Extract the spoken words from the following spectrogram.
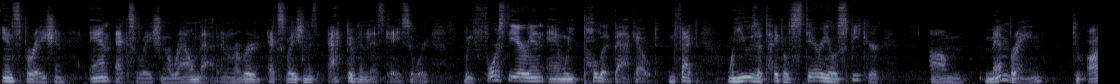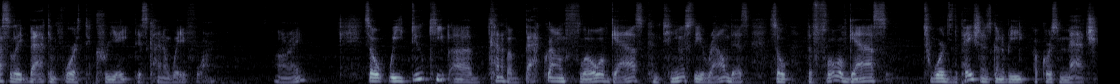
inspiration and exhalation around that. And remember, exhalation is active in this case. So we we force the air in and we pull it back out. In fact, we use a type of stereo speaker um, membrane to oscillate back and forth to create this kind of waveform. All right. So we do keep a kind of a background flow of gas continuously around this. So the flow of gas towards the patient is going to be, of course, match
